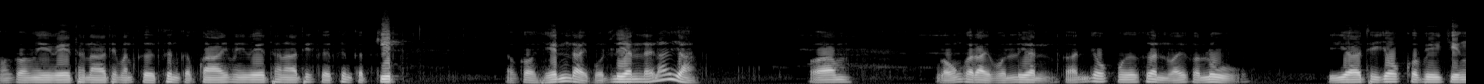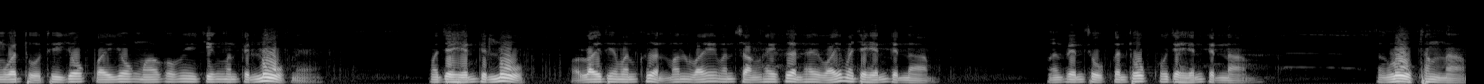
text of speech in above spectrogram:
มันก็มีเวทนาที่มันเกิดขึ้นกับกาย มีเวทนาที่เกิดขึ้นกับจิต แล้วก็เห็นได้บทเรียนหลายๆอย่าง ความหลงก็ได้บทเรียน การยกมือเคลื่อนไหวก็รู้กิยาที่ยกก็มีจริง วัตถุที่ยกไปยกมาก็มีจริง มันเป็นรูปเนี่ย มันจะเห็นเป็นรูป อะไรที่มันเคลื่อนมันไหว มันสั่งให้เคลื่อนให้ไหว มันจะเห็นเป็นนาม มันเป็นสุขเป็นทุกข์ก็จะเห็นเป็นนาม ทั้งรูปทั้งนาม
